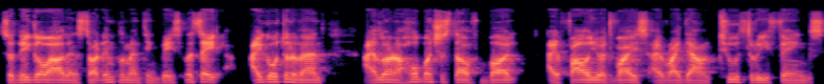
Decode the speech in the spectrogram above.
So they go out and start implementing based. Let's say I go to an event, I learn a whole bunch of stuff, but I follow your advice. I write down two, three things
